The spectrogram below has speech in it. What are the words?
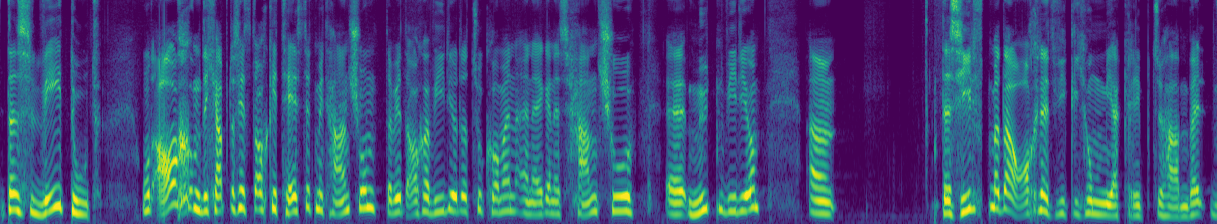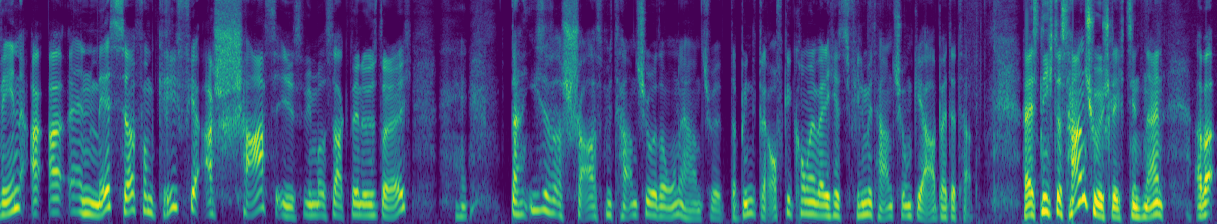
das weh tut. Und auch, und ich habe das jetzt auch getestet mit Handschuhen, da wird auch ein Video dazu kommen, ein eigenes Handschuh-Mythenvideo. Äh, ähm, das hilft mir da auch nicht wirklich, um mehr Grip zu haben, weil wenn ein Messer vom Griff her scharf ist, wie man sagt in Österreich, dann ist es scharf mit Handschuhe oder ohne Handschuhe. Da bin ich drauf gekommen, weil ich jetzt viel mit Handschuhen gearbeitet habe. Heißt nicht, dass Handschuhe schlecht sind, nein, aber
